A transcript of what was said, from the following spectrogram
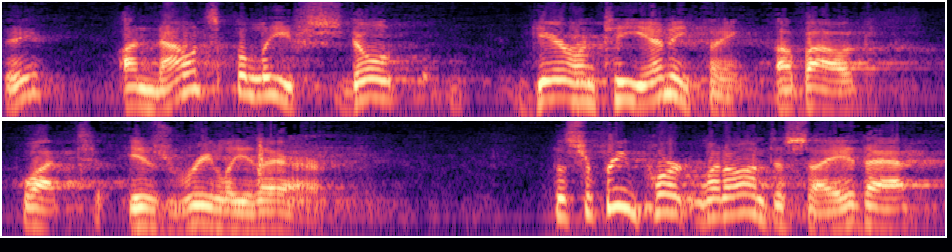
See? Announced beliefs don't guarantee anything about what is really there. The Supreme Court went on to say that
